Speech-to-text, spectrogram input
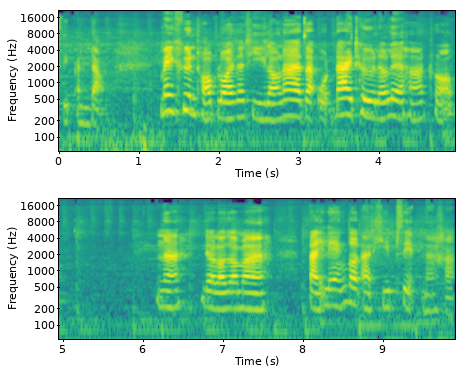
20 อันดับ ไม่ขึ้นท็อปร้อยสักทีเราน่าจะอดได้เธอแล้วเลยฮะท็อปนะ เดี๋ยวเราจะมาไต่แรงตอนอัดคลิปเสร็จนะคะ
